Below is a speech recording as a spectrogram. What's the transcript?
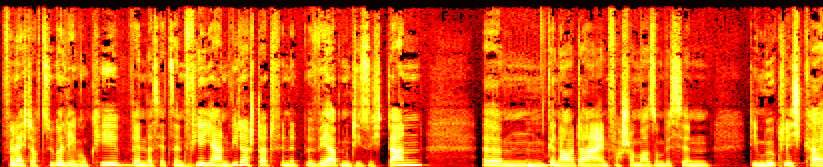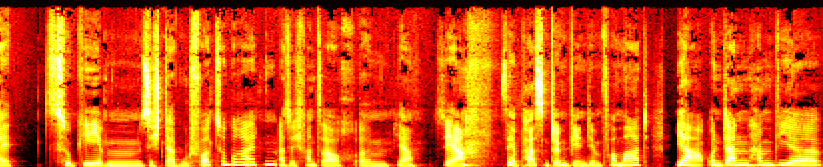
vielleicht auch zu überlegen, okay, wenn das jetzt in vier Jahren wieder stattfindet, bewerben die sich dann. Ähm, mhm. Genau, da einfach schon mal so ein bisschen die Möglichkeit zu geben, sich da gut vorzubereiten. Also ich fand es auch, ähm, ja, sehr, sehr passend irgendwie in dem Format. Ja, und dann haben wir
